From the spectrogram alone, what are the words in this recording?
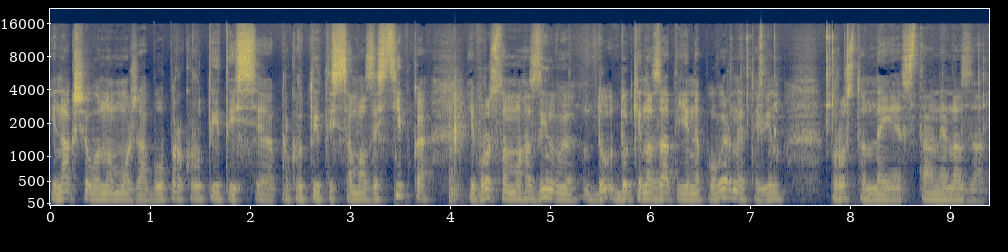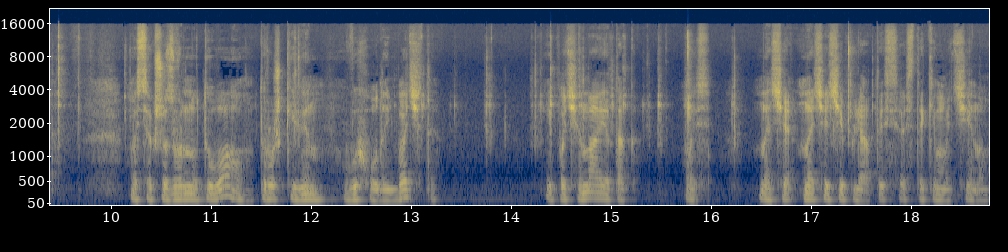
Інакше воно може або прокрутитись, е, прокрутитись сама застіпка, і просто магазин ви доки назад її не повернете, він просто не стане назад. Ось, якщо звернути увагу, трошки він виходить, бачите? І починає так ось, наче, наче чіплятися ось таким чином.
